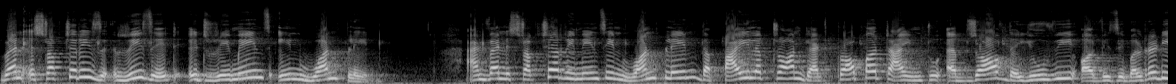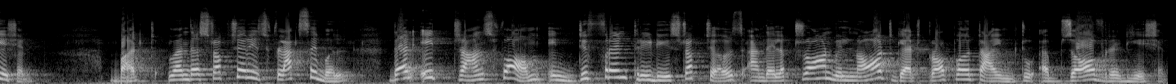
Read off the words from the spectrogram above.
When a structure is rigid, it remains in one plane. And when structure remains in one plane, the pi electron get proper time to absorb the UV or visible radiation. But when the structure is flexible, then it transform in different 3D structures and the electron will not get proper time to absorb radiation.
